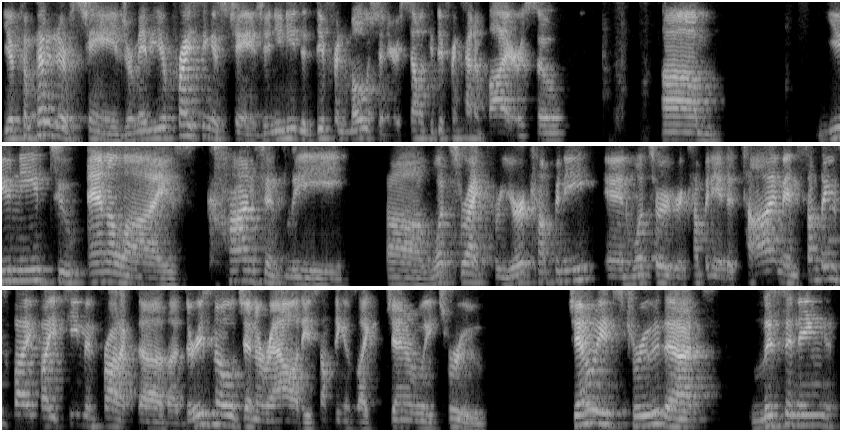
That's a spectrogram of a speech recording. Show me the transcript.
your competitors change or maybe your pricing has changed and you need a different motion you're selling to different kind of buyers so um, you need to analyze constantly uh, what's right for your company and what's right for your company at the time and sometimes by, by team and product uh, there is no generality something is like generally true generally it's true that listening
